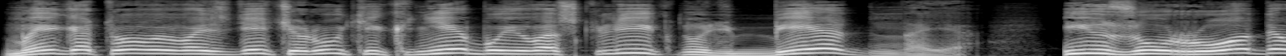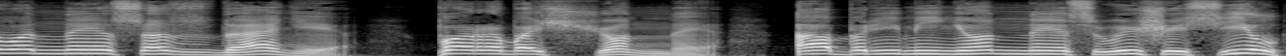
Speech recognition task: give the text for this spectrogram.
Мы готовы воздеть руки к небу и воскликнуть «Бедное, изуродованное создание, порабощенное, обремененное свыше сил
